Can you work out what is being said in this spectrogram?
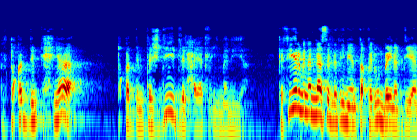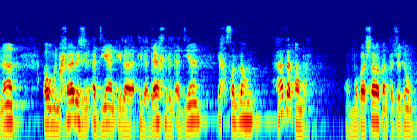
بل تقدم إحياء تقدم تجديد للحياة الإيمانية. كثير من الناس الذين ينتقلون بين الديانات أو من خارج الأديان إلى إلى داخل الأديان يحصل لهم هذا الأمر. ومباشرة تجدهم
